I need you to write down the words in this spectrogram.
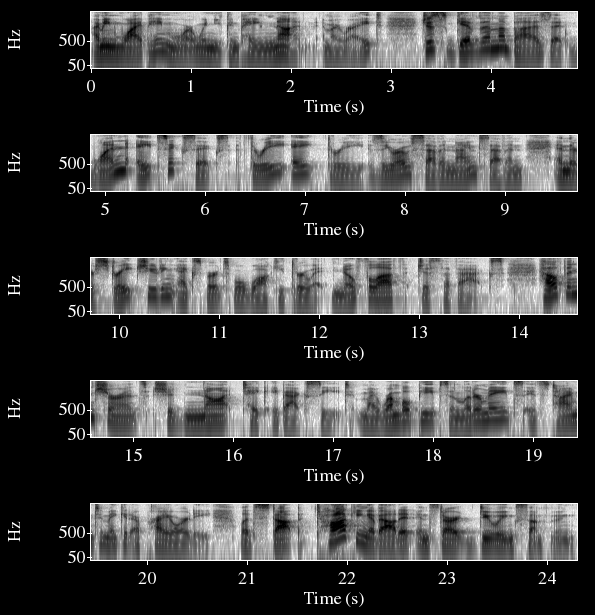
I mean, why pay more when you can pay none? Am I right? Just give them a buzz at 1 866 383 0797 and their straight shooting experts will walk you through it. No fluff, just the facts. Health insurance should not take a back seat. My Rumble peeps and littermates, it's time to make it a priority. Let's stop talking about it and start doing something.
